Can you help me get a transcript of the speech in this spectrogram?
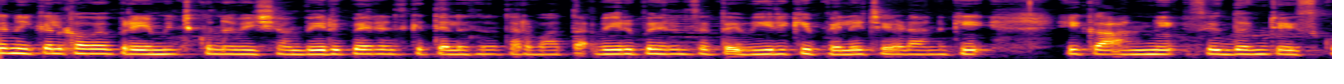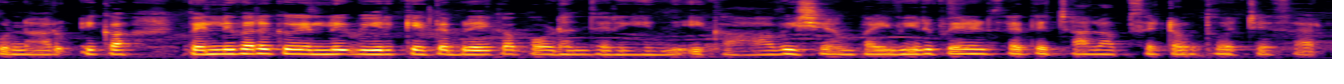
నిఖిల్ కావ్య ప్రేమించుకున్న విషయం వీరి పేరెంట్స్కి తెలిసిన తర్వాత వీరి పేరెంట్స్ అయితే వీరికి పెళ్ళి చేయడానికి ఇక అన్ని సిద్ధం చేసుకున్నారు. ఇక పెళ్ళి వరకు వెళ్ళి వీరికి అయితే బ్రేకప్ అవ్వడం జరిగింది. ఇక ఆ విషయంపై వీరి పేరెంట్స్ అయితే చాలా అప్సెట్ అవుతూ వచ్చేసారు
